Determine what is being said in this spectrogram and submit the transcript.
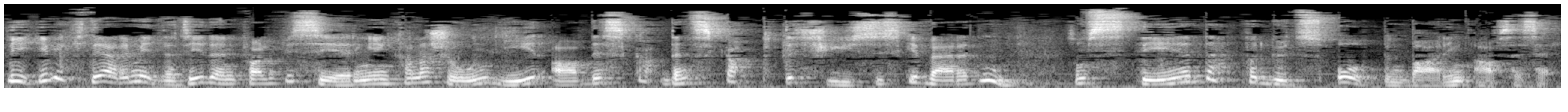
Like viktig er imidlertid den kvalifisering inkarnasjonen gir av den skapte fysiske verden som stedet for Guds åpenbaring av seg selv.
